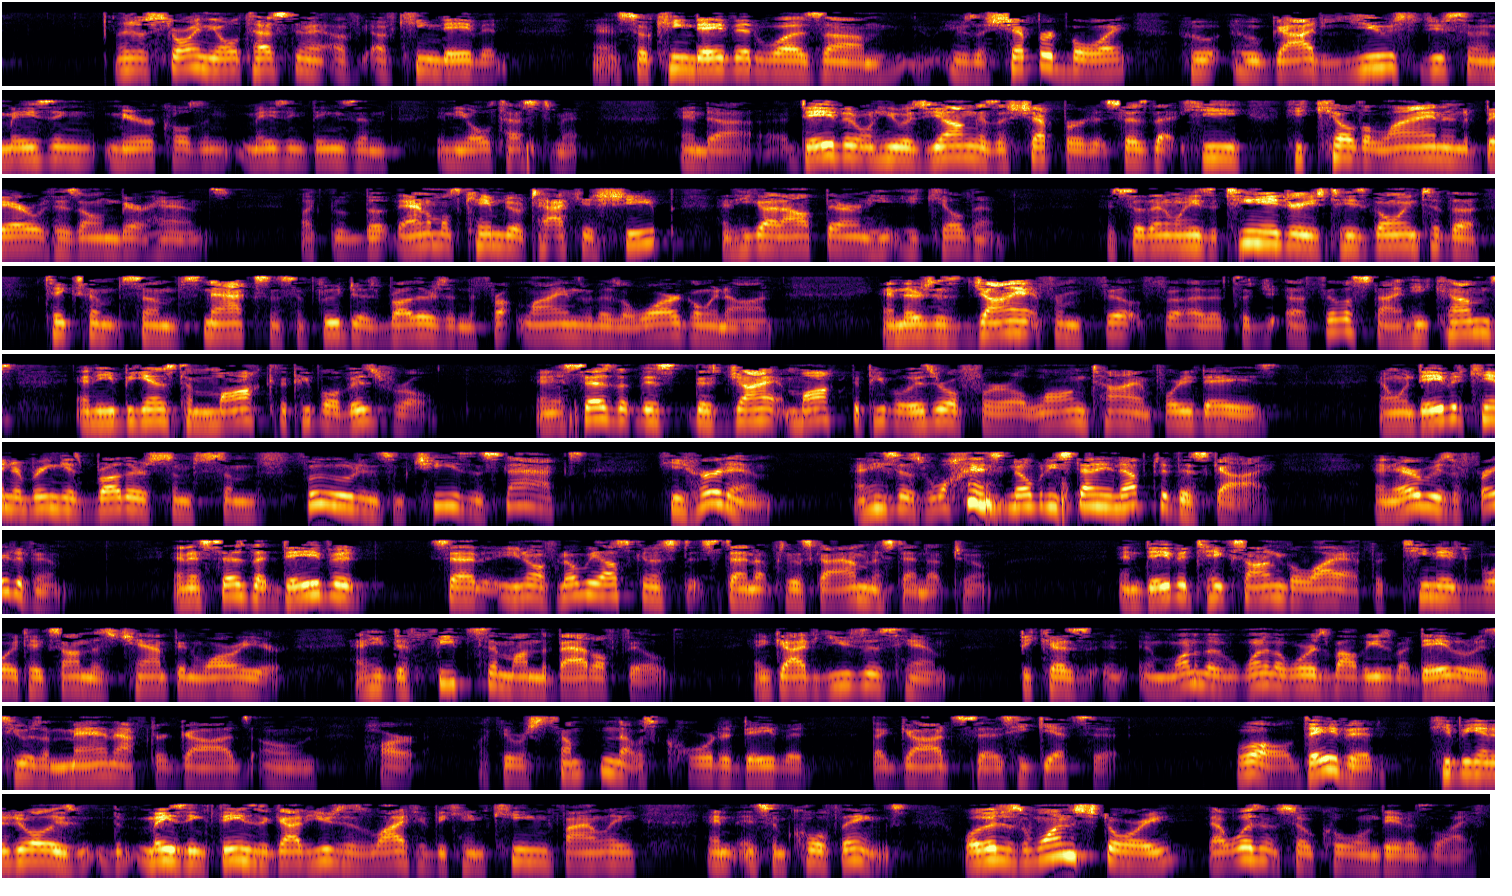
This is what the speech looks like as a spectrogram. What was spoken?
there's a story in the Old Testament of, of King David. And so King David was um, he was a shepherd boy who who God used to do some amazing miracles and amazing things in in the Old Testament. And uh, David, when he was young as a shepherd, it says that he he killed a lion and a bear with his own bare hands. Like the, the animals came to attack his sheep, and he got out there and he, he killed him. And so then when he's a teenager, he's, he's going to the take some some snacks and some food to his brothers in the front lines when there's a war going on. And there's this giant from uh, that's a, a Philistine. He comes and he begins to mock the people of Israel. And it says that this this giant mocked the people of Israel for a long time, 40 days. And when David came to bring his brothers some some food and some cheese and snacks, he heard him. And he says, Why is nobody standing up to this guy? And everybody's afraid of him. And it says that David said, You know, if nobody else is going to stand up to this guy, I'm going to stand up to him. And David takes on Goliath. The teenage boy takes on this champion warrior, and he defeats him on the battlefield. And God uses him because, and one of the one of the words the Bible used about David was he was a man after God's own heart. Like there was something that was core to David that God says he gets it. Well, David, he began to do all these amazing things, and God used his life. He became king finally, and, and some cool things. Well, there's this one story that wasn't so cool in David's life.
